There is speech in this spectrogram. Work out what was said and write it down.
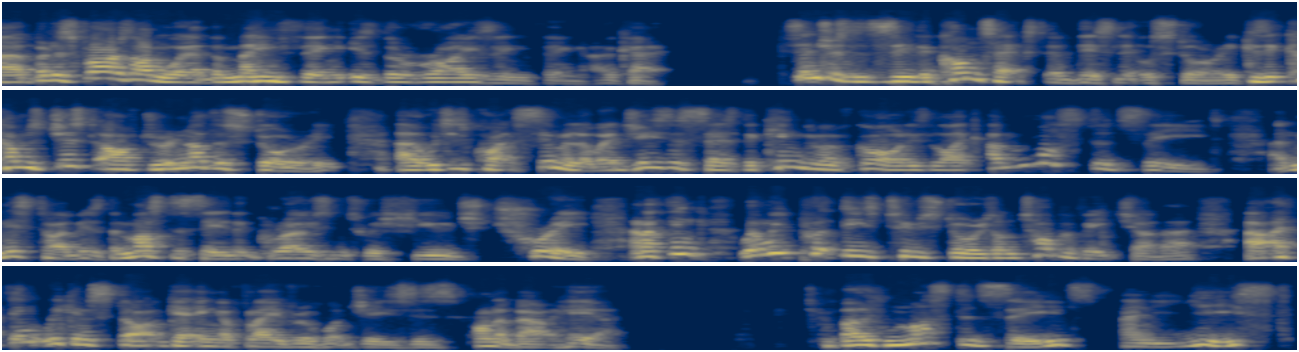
Uh, but as far as I'm aware, the main thing is the rising thing. Okay. It's interesting to see the context of this little story because it comes just after another story, uh, which is quite similar, where Jesus says the kingdom of God is like a mustard seed. And this time is the mustard seed that grows into a huge tree. And I think when we put these two stories on top of each other, uh, I think we can start getting a flavor of what Jesus is on about here both mustard seeds and yeast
